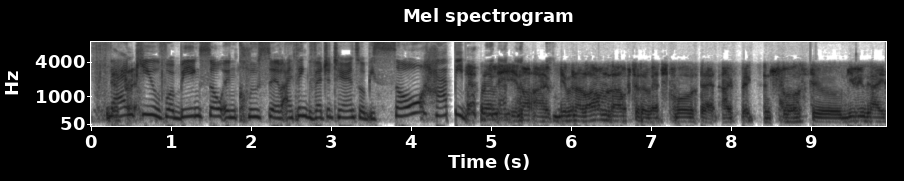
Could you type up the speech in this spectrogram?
thank you for being so inclusive. I think vegetarians will be so happy. Definitely, you know, I've given a lot of love to the vegetables that I've picked and chose to give you guys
